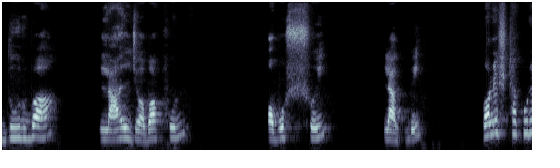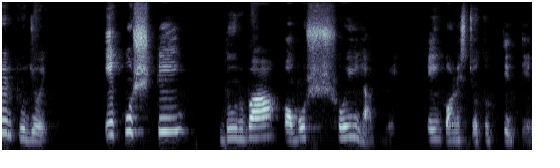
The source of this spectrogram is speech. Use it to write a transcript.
দুর্বা, লাল জবা ফুল অবশ্যই লাগবে। গণেশ ঠাকুরের পুজোয় একুশটি দুর্বা অবশ্যই লাগবে এই গণেশ চতুর্থীর দিন।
